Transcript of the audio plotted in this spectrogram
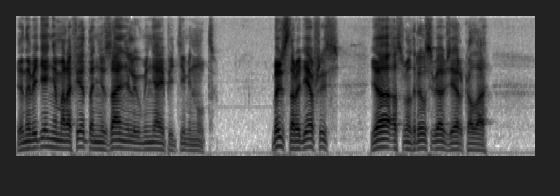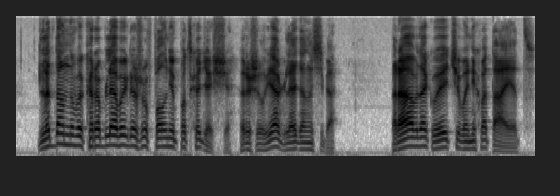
и наведение марафета не заняли у меня и пяти минут. Быстро одевшись, я осмотрел себя в зеркало. Для данного корабля выгляжу вполне подходяще, решил я, глядя на себя. Правда, кое-чего не хватает.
